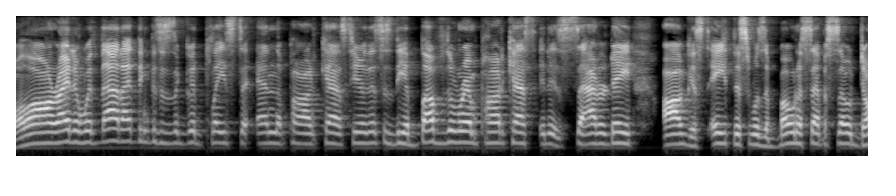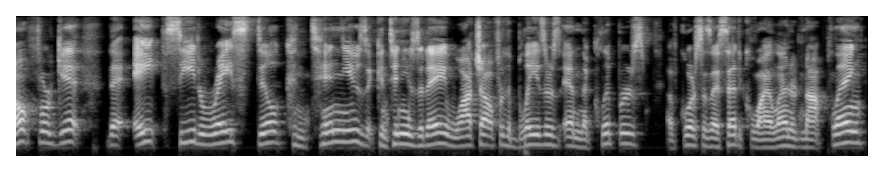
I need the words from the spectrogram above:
Well, all right. And with that, I think this is a good place to end the podcast here. This is the Above the Rim podcast. It is Saturday, August 8th. This was a bonus episode. Don't forget the eighth seed race still continues. It continues today. Watch out for the Blazers and the Clippers. Of course, as I said, Kawhi Leonard not playing.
